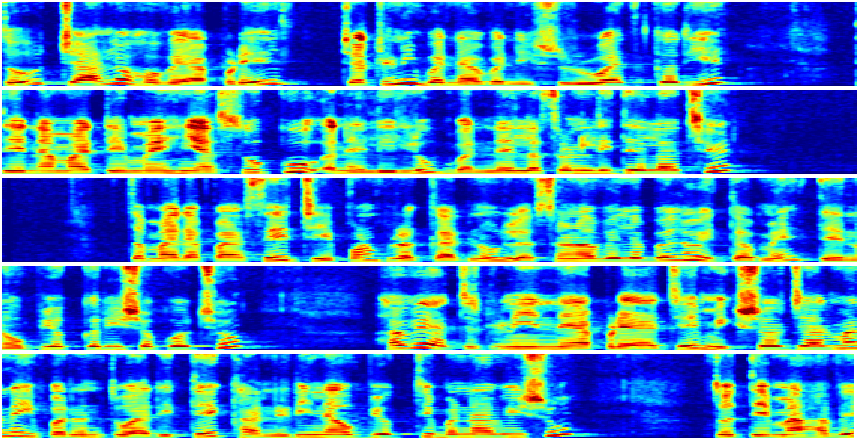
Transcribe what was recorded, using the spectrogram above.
તો ચાલો હવે આપણે ચટણી બનાવવાની શરૂઆત કરીએ. તેના માટે મેં અહીંયા સૂકું અને લીલું બંને લસણ લીધેલા છે. તમારા પાસે જે પણ પ્રકારનું લસણ અવેલેબલ હોય તમે તેનો ઉપયોગ કરી શકો છો. હવે આ ચટણીને આપણે આજે મિક્સર જારમાં નહીં, પરંતુ આ રીતે ખાંડડીના ઉપયોગથી બનાવીશું. તો તેમાં હવે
